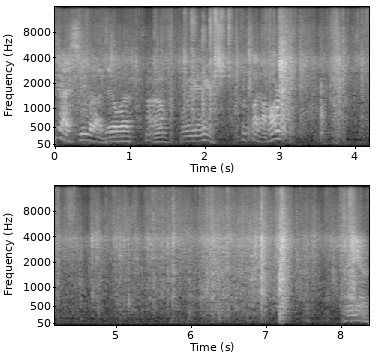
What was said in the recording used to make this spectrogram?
You guys see what I deal with. Uh oh. What do we got here? Looks like a heart. Man.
